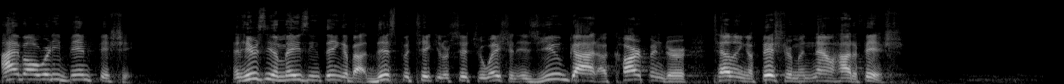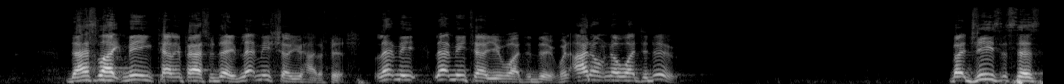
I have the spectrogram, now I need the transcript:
I've already been fishing. And here's the amazing thing about this particular situation is you've got a carpenter telling a fisherman now how to fish. That's like me telling Pastor Dave, let me show you how to fish. Let me, let me tell you what to do when I don't know what to do. But Jesus says,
